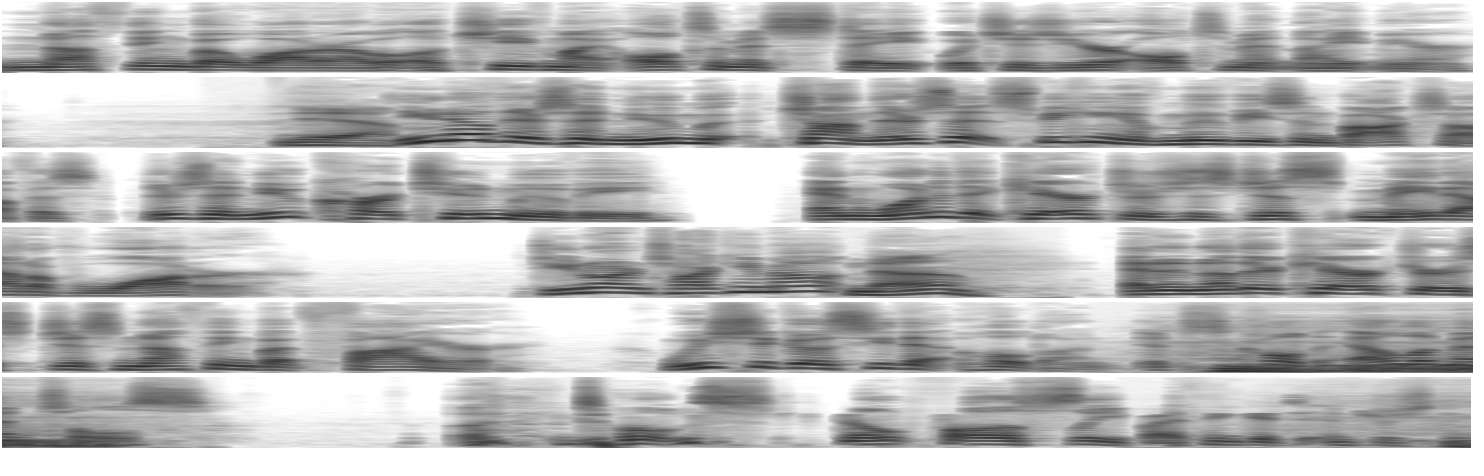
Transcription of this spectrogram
Nothing but water. I will achieve my ultimate state, which is your ultimate nightmare. Yeah. You know, there's a new Jon. There's a speaking of movies and box office. There's a new cartoon movie, and one of the characters is just made out of water. Do you know what I'm talking about? no. And another character is just nothing but fire. We should go see that. Hold on. It's called Elementals. don't don't fall asleep. I think it's interesting.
